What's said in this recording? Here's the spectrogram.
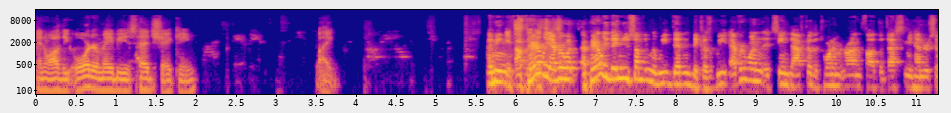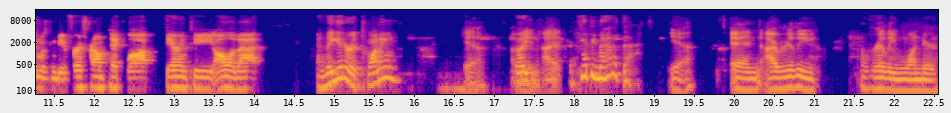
And while the order maybe is head shaking, like I mean, It's- apparently it's- everyone apparently they knew something that we didn't because we everyone it seemed after the tournament run thought that Destanni Henderson was going to be a first round pick, lock, guarantee, all of that, and they get her at twenty. yeah. I Like- mean, I I can't be mad at that. yeah. And I really really wonder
